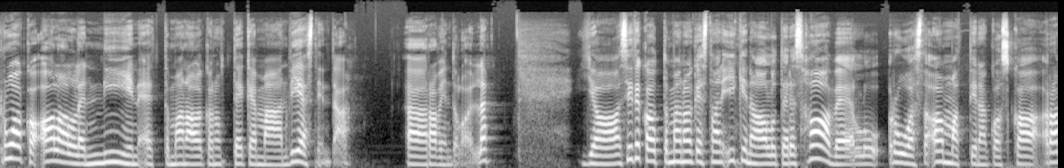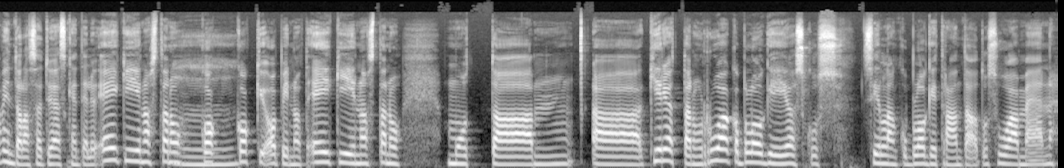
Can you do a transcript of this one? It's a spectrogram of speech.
ruoka-alalle niin, että mä oon alkanut tekemään viestintää ää, ravintoloille. Ja sitä kautta mä en oikeastaan ikinä ollut edes haaveillut ruoasta ammattina, koska ravintolassa työskentely ei kiinnostanut, mm. kok- kokkiopinnot ei kiinnostanut, mutta äh, kirjoittanut ruokablogia joskus silloin, kun blogit rantautui Suomeen,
